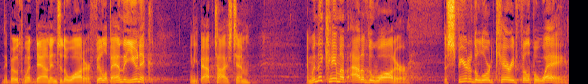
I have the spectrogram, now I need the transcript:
And they both went down into the water, Philip and the eunuch, and he baptized him. And when they came up out of the water, the Spirit of the Lord carried Philip away,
